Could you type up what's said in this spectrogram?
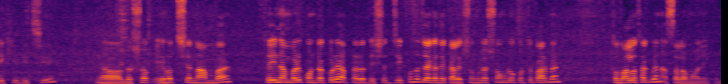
দেখিয়ে দিচ্ছি। দর্শক, এ হচ্ছে নাম্বার। তো এই নাম্বারে কন্ট্যাক্ট করে আপনারা দেশের যে কোনো জায়গাতে কালেকশনগুলো সংগ্রহ করতে পারবেন। তো ভালো থাকবেন। আসসালামু আলাইকুম।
